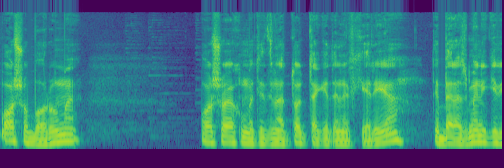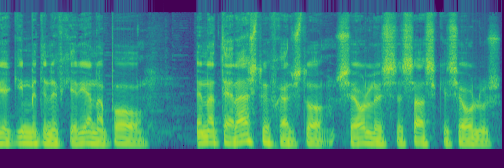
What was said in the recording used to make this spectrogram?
όσο μπορούμε, όσο έχουμε τη δυνατότητα και την ευκαιρία. Την περασμένη Κυριακή με την ευκαιρία να πω ένα τεράστιο ευχαριστώ σε όλες εσάς και σε όλους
